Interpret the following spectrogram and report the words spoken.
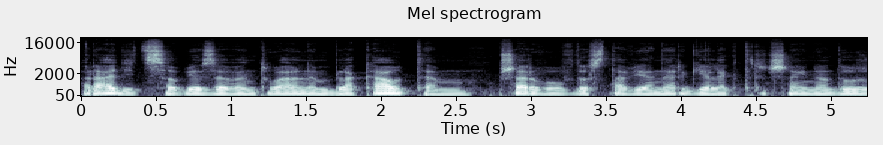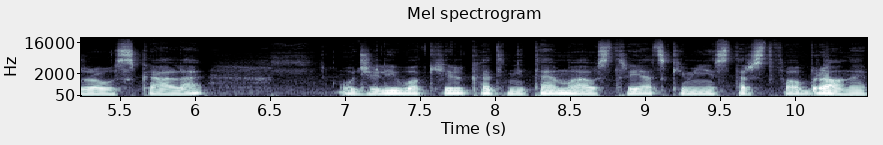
radzić sobie z ewentualnym blackoutem, przerwą w dostawie energii elektrycznej na dużą skalę, udzieliło kilka dni temu austriackie Ministerstwo Obrony.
